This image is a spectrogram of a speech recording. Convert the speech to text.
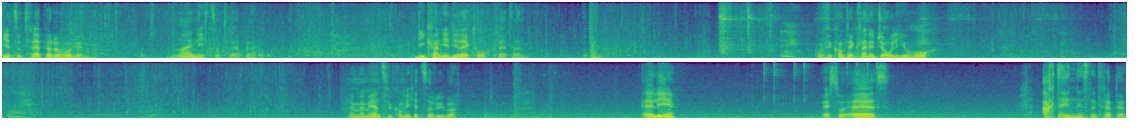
Hier zur Treppe oder wohin? Nein, nicht zur Treppe. Die kann hier direkt hochklettern. Und wie kommt der kleine Joel hier hoch? Ja, mal Ernst, wie komme ich jetzt darüber? Ellie? SOS? Ach, da hinten ist eine Treppe.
